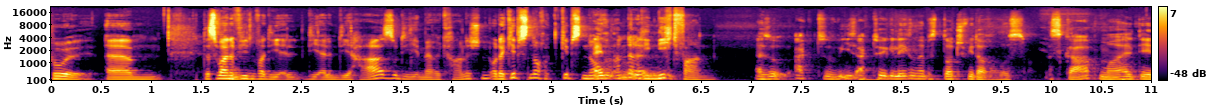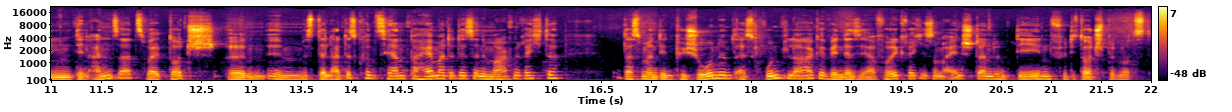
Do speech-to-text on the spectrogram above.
cool. Ähm, das waren auf jeden Fall die, die LMDH, so die amerikanischen. Oder gibt es noch, gibt's noch Ein- andere, die nicht fahren? Also, so wie ich es aktuell gelesen habe, ist Dodge wieder raus. Es gab mal den, den Ansatz, weil Dodge äh, im Stellantis-Konzern beheimatet ist, seine Markenrechte, dass man den Peugeot nimmt als Grundlage, wenn der sehr erfolgreich ist im Einstand und den für die Dodge benutzt.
